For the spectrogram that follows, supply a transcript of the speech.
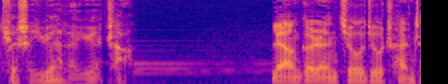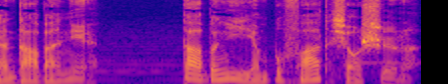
却是越来越差。两个人纠纠缠缠大半年，大奔一言不发的消失了。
